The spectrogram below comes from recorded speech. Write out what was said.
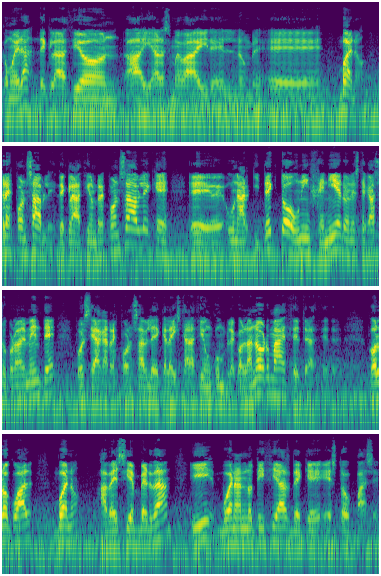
¿Cómo era? Declaración... Ay, ahora se me va a ir el nombre. Eh, bueno, responsable. Declaración responsable, que eh, un arquitecto o un ingeniero, en este caso probablemente, pues se haga responsable de que la instalación cumple con la norma, etcétera, etcétera. Con lo cual, bueno, a ver si es verdad y buenas noticias de que esto pase.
